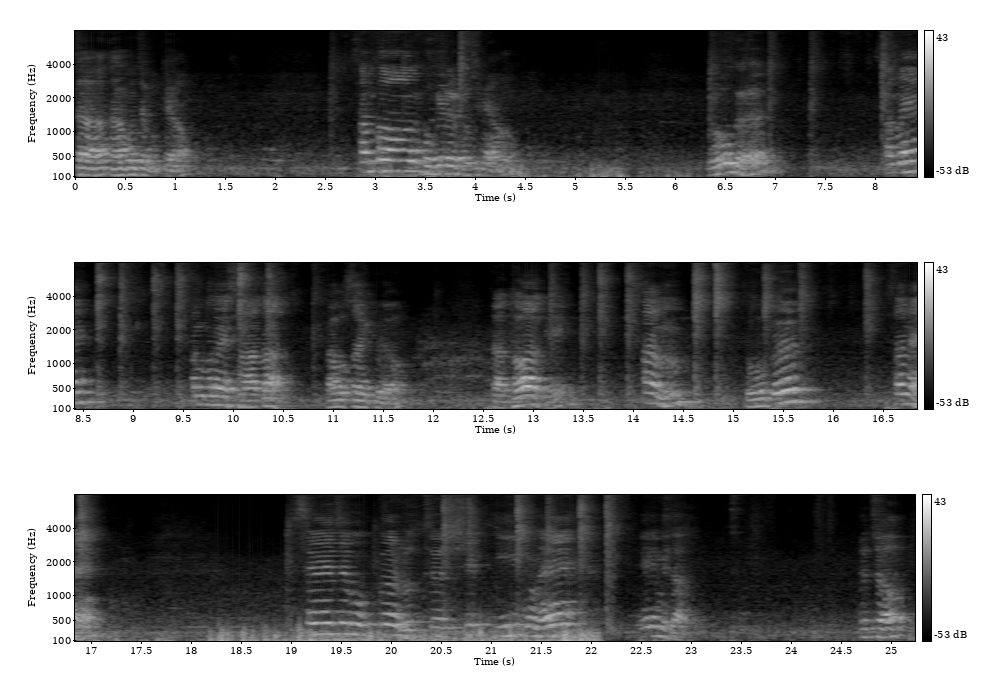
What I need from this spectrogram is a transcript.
자, 다음 문제 볼게요. 3번 보기를 보시면 로그 3의 3분의 4다 라고 써 있고요. 자, 더하기 3 로그 3의 세제곱근 루트 12분의 1입니다. 됐죠?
